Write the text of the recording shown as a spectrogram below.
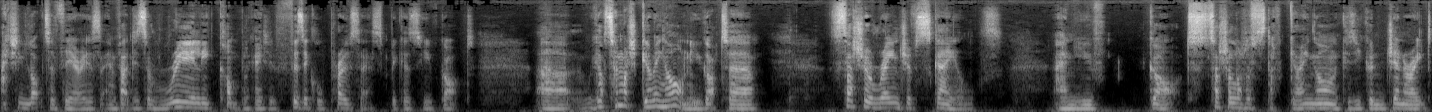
actually lots of theories. In fact, it's a really complicated physical process because you've got uh, we've got so much going on. You've got uh, such a range of scales, and you've got such a lot of stuff going on because you can generate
